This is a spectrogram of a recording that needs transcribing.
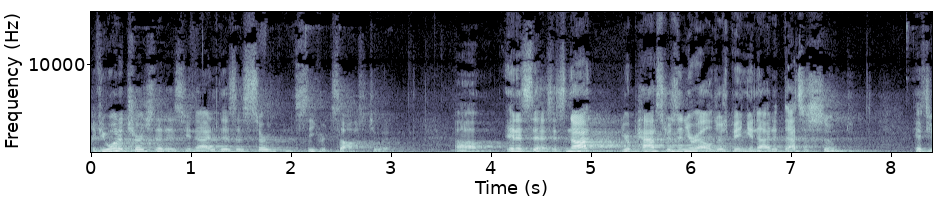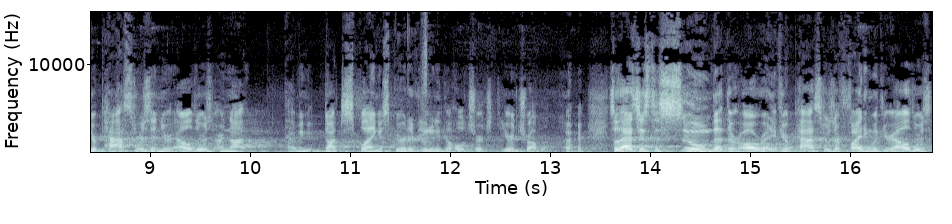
If you want a church that is united, there's a certain secret sauce to it. Um, and it's this it's not your pastors and your elders being united, that's assumed. If your pastors and your elders are not having not displaying a spirit of unity the whole church you're in trouble. So that's just assume that they're already if your pastors are fighting with your elders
